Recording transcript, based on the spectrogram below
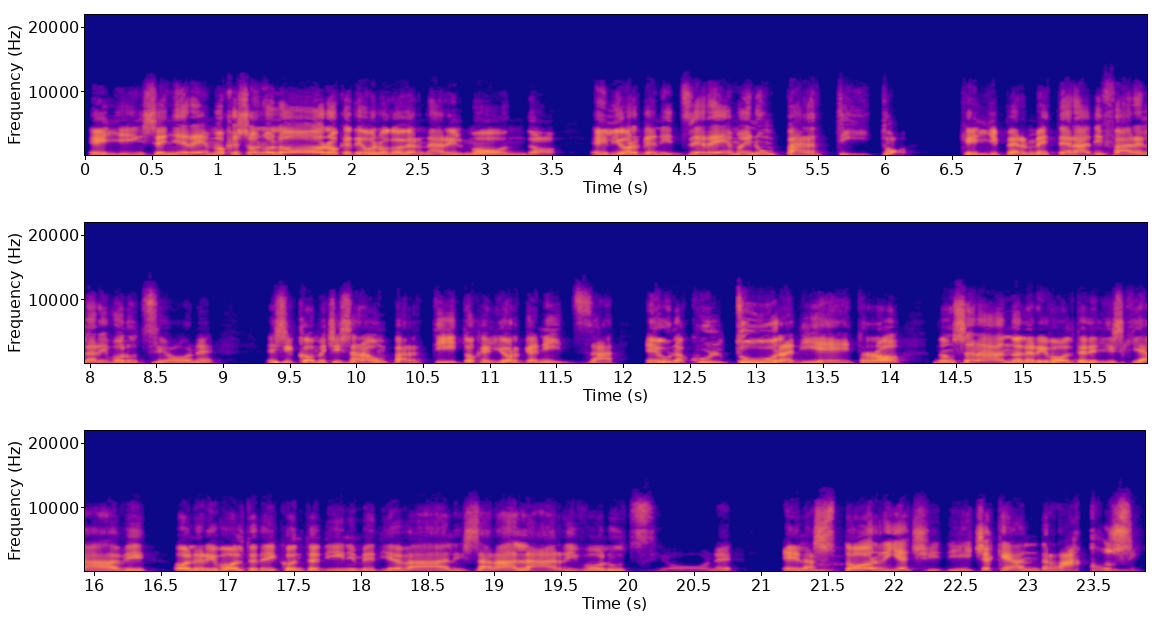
e gli insegneremo che sono loro che devono governare il mondo e li organizzeremo in un partito che gli permetterà di fare la rivoluzione. E siccome ci sarà un partito che li organizza e una cultura dietro, non saranno le rivolte degli schiavi o le rivolte dei contadini medievali, sarà la rivoluzione. E la storia ci dice che andrà così.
